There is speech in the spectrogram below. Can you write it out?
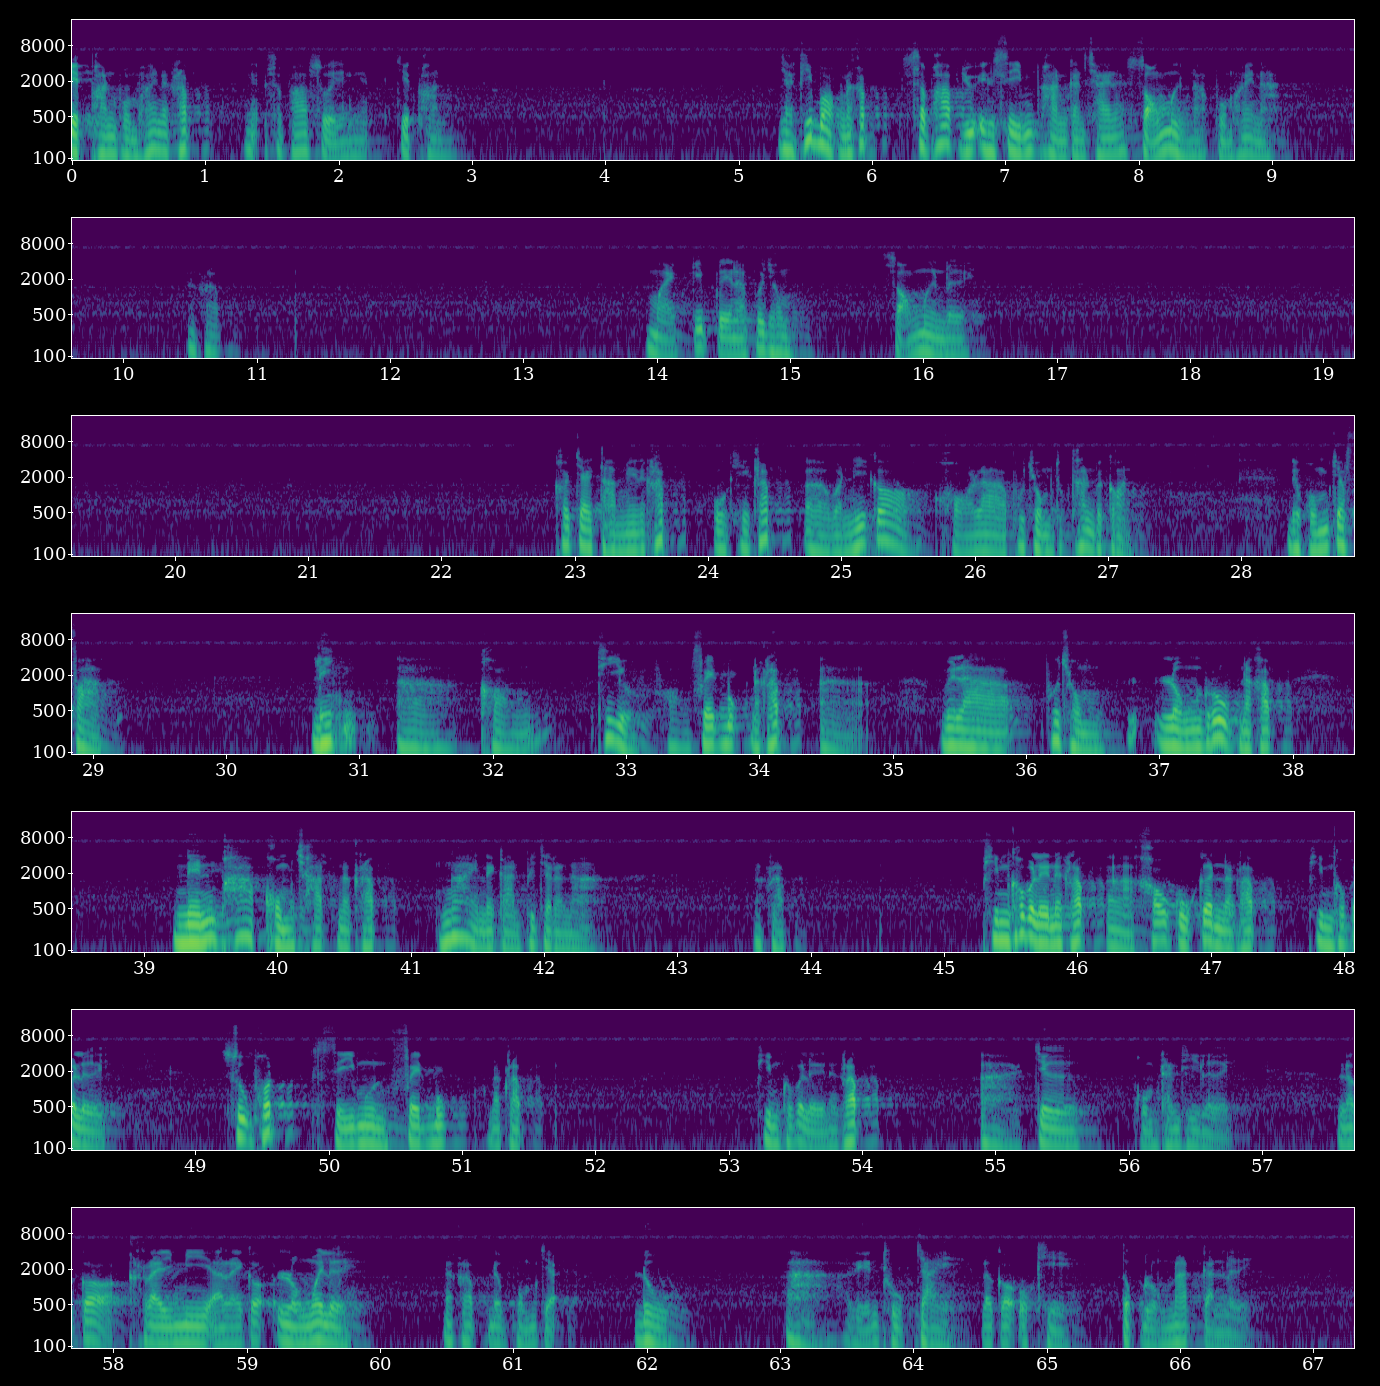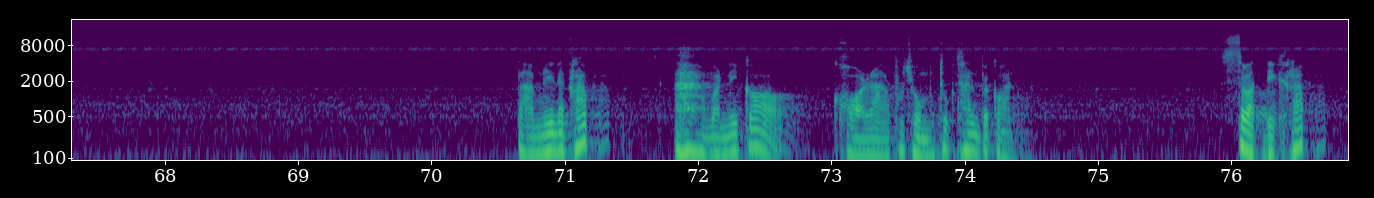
7,000 ผมให้นะครับ เนี่ยสภาพสวยอย่างเงี้ย 7,000 อย่างที่บอกนะครับ สภาพ UNC ไม่ผ่านการใช้นะ20,000นะผมให้นะนะครับ ใหมายกิฟเลยนะผู้ชม 20,000 เลย เข้าใจตามนี้นะครับ โอเคครับวันนี้ก็ขอลาผู้ชมทุกท่านไปก่อน เดี๋ยวผมจะฝากลิงก์ของที่อยู่ของ Facebook นะครับเวลาผู้ชมลงรูปนะครับ เน้นภาพคมชัดนะครับ ง่ายในการพิจารณานะครับ พิมพ์เข้าไปเลยนะครับเข้า Google นะครับ พิมพ์เข้าไปเลย สุพจน์ศรีมูล Facebook นะครับ พิมพ์เข้าไปเลยนะครับเจอผมทันทีเลย แล้วก็ใครมีอะไรก็ลงไว้เลยนะครับ เดี๋ยวผมจะดูเหรียญถูกใจแล้วก็โอเค ตกลงนัดกันเลย ตามนี้นะครับ วันนี้ก็ขอลาผู้ชมทุกท่านไปก่อน สวัสดีครับ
